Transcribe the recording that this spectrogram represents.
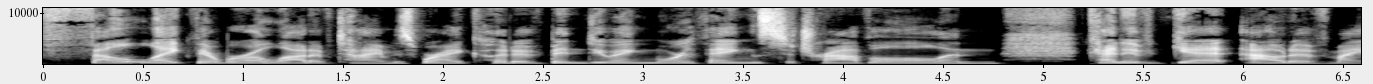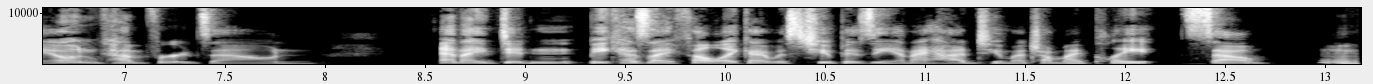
felt like there were a lot of times where I could have been doing more things to travel and kind of get out of my own comfort zone. And I didn't because I felt like I was too busy and I had too much on my plate. So Hmm.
